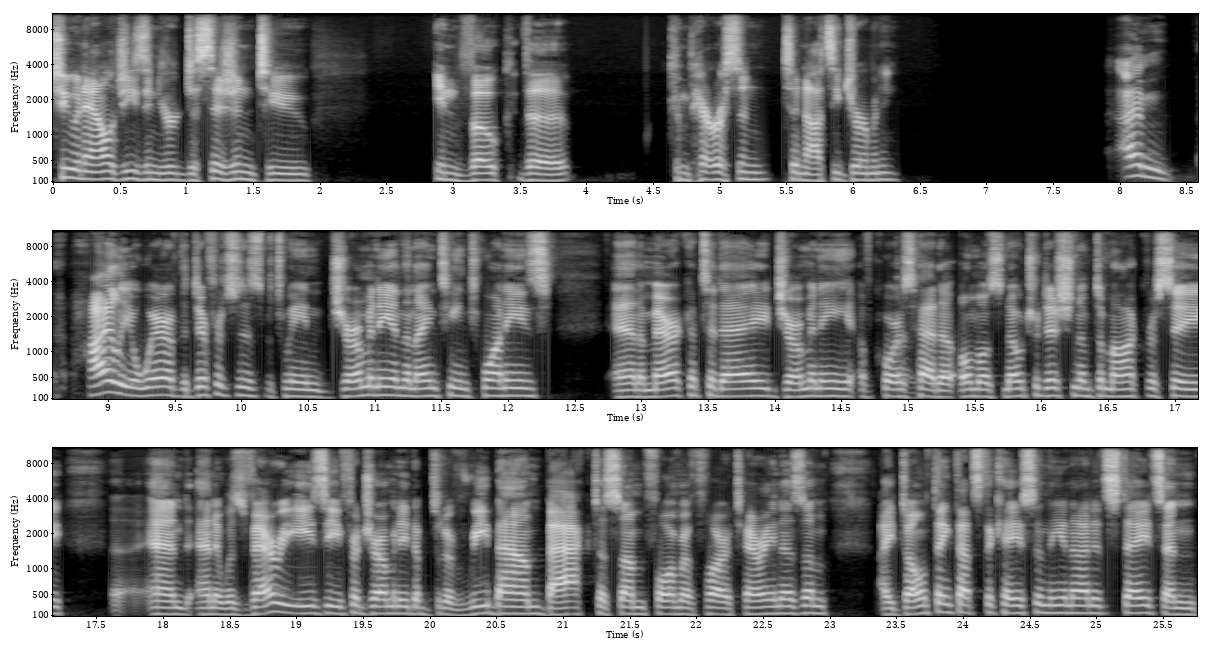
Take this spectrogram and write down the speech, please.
two analogies and your decision to invoke the comparison to Nazi Germany? I'm highly aware of the differences between Germany in the 1920s and America today. Germany, of course, had a, almost no tradition of democracy. Uh, and, and it was very easy for Germany to sort of rebound back to some form of authoritarianism. I don't think that's the case in the United States. And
